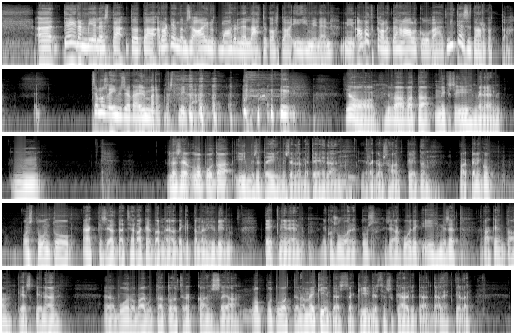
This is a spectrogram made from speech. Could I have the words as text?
Teidän mielestä tota, rakentamisen ainut mahdollinen lähtökohta on ihminen, niin avatkaa nyt tähän alkuun vähän, että mitä se tarkoittaa? Semmoisen ihmisen, joka ei ymmärrä tästä mitään. Joo, hyvä avata, miksi ihminen. Mm. Kyllä se lopulta ihmiset ja ihmisillä me tehdään mm. rakennushankkeita. Vaikka niin voisi tuntua äkkiseltä, että se rakentaminen on jotenkin tämmöinen hyvin tekninen niin suoritus, niin siellä kuitenkin ihmiset rakentaa keskenään – vuorovaikuttaa toistensa kanssa ja mm. lopputuotteena mekin tässä kiinteistössä käytetään tällä hetkellä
